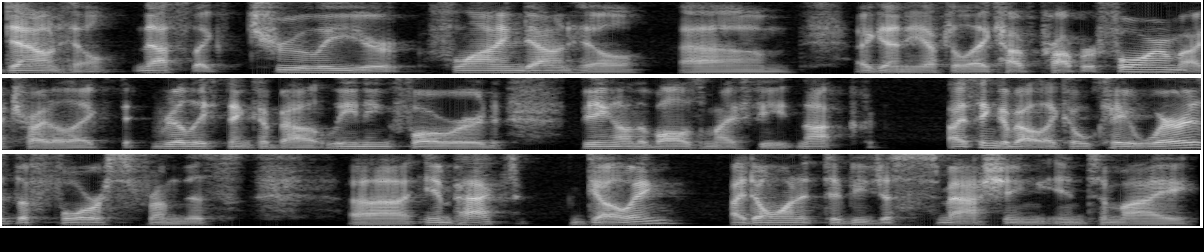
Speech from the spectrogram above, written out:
downhill. And that's like truly you're flying downhill. Um, again, you have to like have proper form. I try to like th- really think about leaning forward, being on the balls of my feet. Not, I think about like, okay, where is the force from this uh, impact going? I don't want it to be just smashing into my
